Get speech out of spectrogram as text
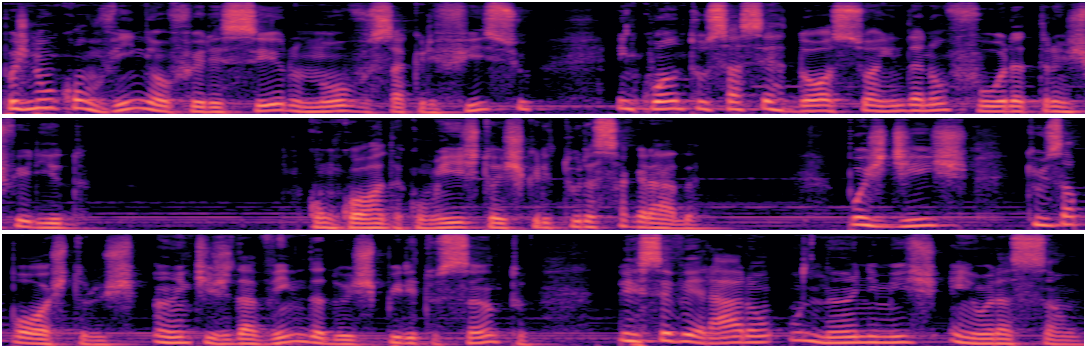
pois não convinha oferecer o novo sacrifício enquanto o sacerdócio ainda não fora transferido. Concorda com isto a Escritura Sagrada, pois diz que os apóstolos, antes da vinda do Espírito Santo, perseveraram unânimes em oração.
